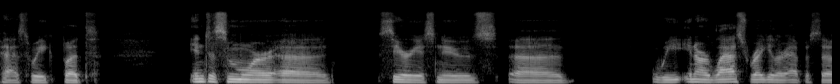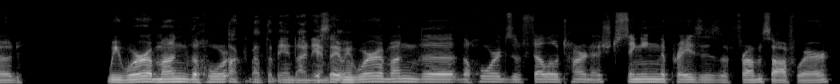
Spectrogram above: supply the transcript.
past week. But into some more uh, serious news. Uh, we in our last regular episode, we were among the horde. Talked about the Bandai I say we were among the the hordes of fellow tarnished singing the praises of From Software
